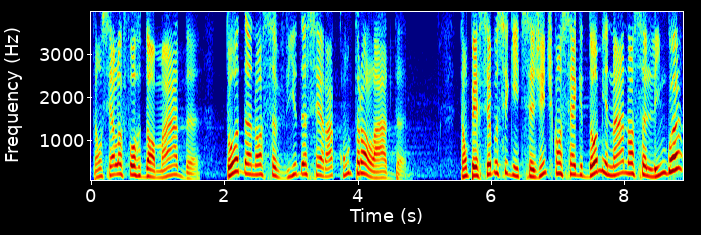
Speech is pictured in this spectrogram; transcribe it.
Então, se ela for domada, toda a nossa vida será controlada. Então perceba o seguinte: se a gente consegue dominar a nossa língua,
